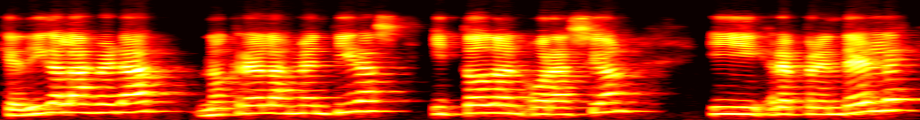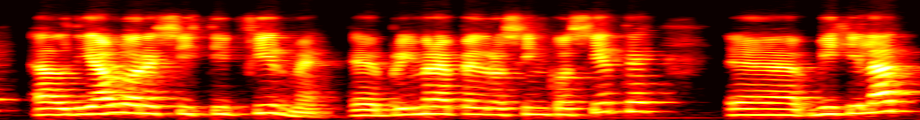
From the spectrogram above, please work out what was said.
que diga la verdad, no crea las mentiras y todo en oración. y reprenderle al diablo resistir firme. Eh, primera Pedro 5, 7, eh, vigilad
